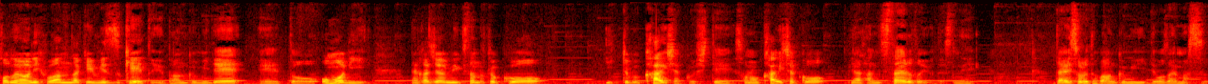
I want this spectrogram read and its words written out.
このように不安だけ WithK という番組で、えー、と主に中島みゆきさんの曲を一曲解釈してその解釈を皆さんに伝えるというですね大それた番組でございます。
